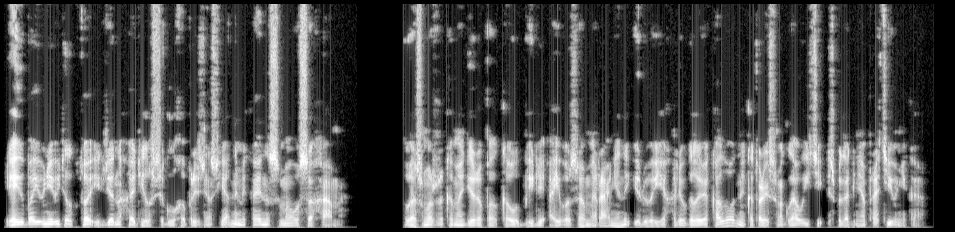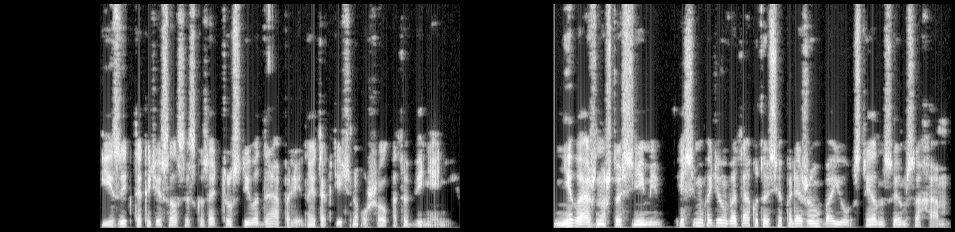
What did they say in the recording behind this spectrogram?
Я и в бою не видел, кто и где находился, глухо произнес я, намекая на самого Сахама. Возможно, командира полка убили, а его замы ранены или уехали в голове колонны, которая смогла выйти из-под огня противника. Язык так и чесался сказать трусливо драпали, но и тактично ушел от обвинений. «Неважно, что с ними. Если мы пойдем в атаку, то все поляжем в бою», — стоял на своем сахам.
